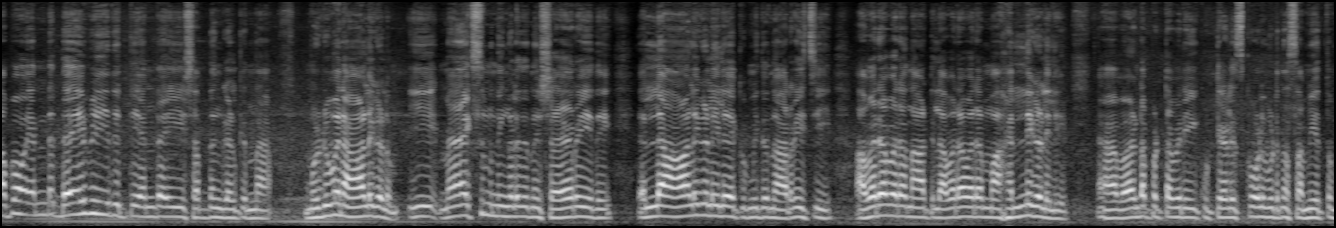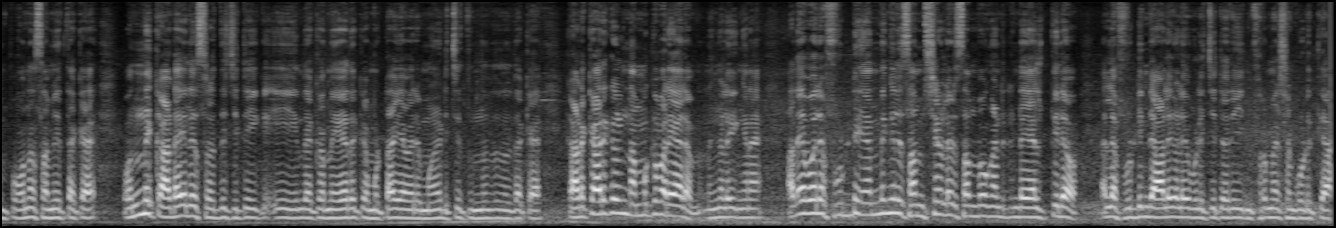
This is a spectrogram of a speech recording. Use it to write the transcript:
അപ്പോൾ എന്റെ ദയവ് ചെയ്തിട്ട് എന്റെ ഈ ശബ്ദം കേൾക്കുന്ന മുഴുവൻ ആളുകളും ഈ മാക്സിമം നിങ്ങളിതൊന്ന് ഷെയർ ചെയ്ത് എല്ലാ ആളുകളിലേക്കും ഇതൊന്ന് അറിയിച്ച് അവരവരെ നാട്ടിൽ അവരവരെ മഹല്ലുകളിൽ വേണ്ടപ്പെട്ടവർ ഈ കുട്ടികൾ സ്കൂൾ വിടുന്ന സമയത്തും പോകുന്ന സമയത്തൊക്കെ ഒന്ന് കടയിൽ ശ്രദ്ധിച്ചിട്ട് ഈ- ഇതൊക്കെ ഒന്ന് ഏതൊക്കെ മുട്ടായി അവർ മേടിച്ച് തിന്നുന്നതൊക്കെ കടക്കാർക്ക് നമുക്ക് പറയാലോ. നിങ്ങൾ ഇങ്ങനെ അതേപോലെ ഫുഡ് എന്തെങ്കിലും സംശയമുള്ള ഒരു സംഭവം കണ്ടിട്ടുണ്ട് ഹെൽത്തിലോ അല്ല ഫുഡിന്റെ ആളുകളെ വിളിച്ചിട്ട് ഒരു ഇൻഫർമേഷൻ കൊടുക്കുക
